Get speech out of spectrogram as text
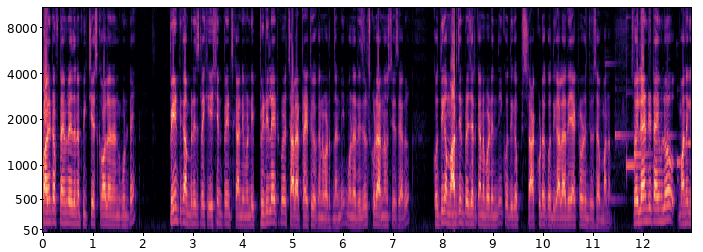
పాయింట్ ఆఫ్ టైంలో ఏదైనా పిక్ చేసుకోవాలని అనుకుంటే paint companies like Asian Paints కానివ్వండి పిడిలైట్ కూడా చాలా అట్రాక్టివ్గా కనబడుతుందండి. మొన్న రిజల్ట్స్ కూడా అనౌన్స్ చేశారు. కొద్దిగా మార్జిన్ ప్రెషర్ కనబడింది కొద్దిగా స్టాక్ కూడా కొద్దిగా అలా రియాక్ట్ అవ్వడం చూసాం మనం. సో ఇలాంటి టైంలో మనకి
